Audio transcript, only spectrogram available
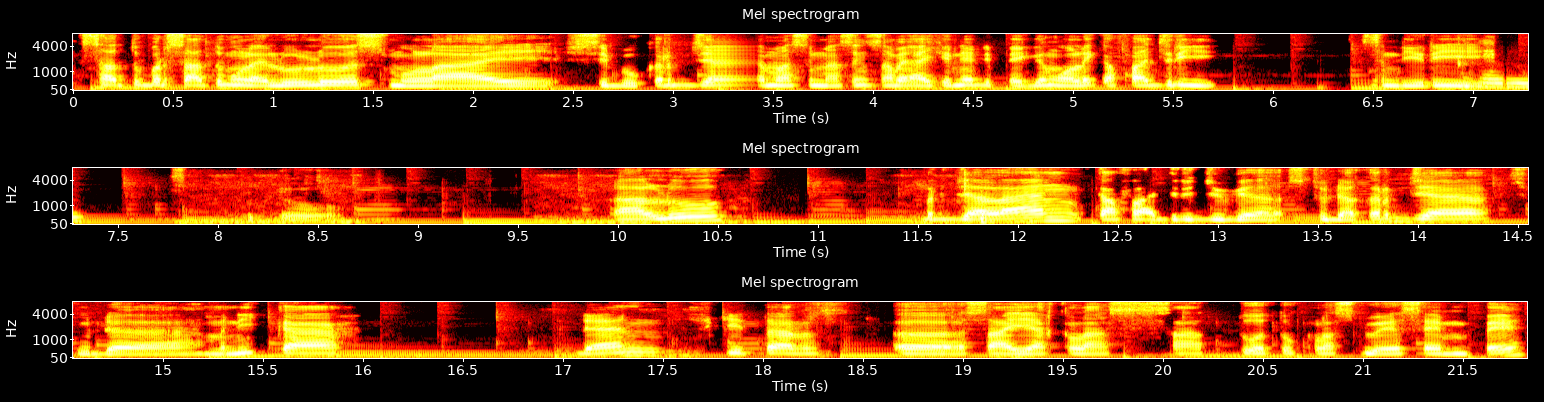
satu persatu mulai lulus, mulai sibuk kerja masing-masing sampai akhirnya dipegang oleh Kak Fajri sendiri. Okay. Itu. Lalu berjalan Kak Fajri juga sudah kerja sudah menikah. Dan sekitar uh, saya kelas 1 atau kelas 2 SMP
